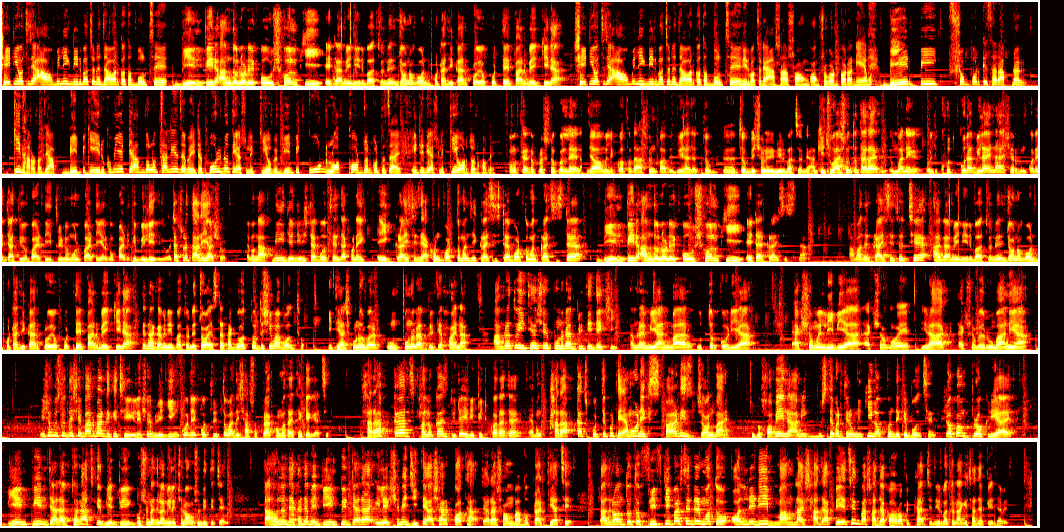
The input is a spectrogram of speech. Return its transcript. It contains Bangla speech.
সেটি হচ্ছে যে আওয়ামী লীগ নির্বাচনে যাওয়ার কথা বলছে বিএনপির আন্দোলনের কৌশল কি? আগামী নির্বাচনে জনগণ ভোটাধিকার প্রয়োগ করতে পারবে কিনা? সেটি হচ্ছে যে আওয়ামী লীগ নির্বাচনে যাওয়ার কথা বলছে। নির্বাচনে আসা অংশগ্রহণ করা নিয়ে বিএনপি সম্পর্কে স্যার আপনার কি ধারণা যে বিএনপি কি এরকমই একটি আন্দোলন চালিয়ে যাবে? এটার পরিণতি আসলে কি হবে? বিএনপি কোন লক্ষ্য অর্জন করতে চায়? এটি দিয়ে আসলে কি অর্জন হবে? একটা প্রশ্ন করলেন, যে আওয়ামী লীগ কতটা আসন পাবে দুই হাজার চব্বিশ সনের নির্বাচনে? কিছু আসন তো তারা মানে ওই যে খুদকুরা বিলায় না, সেরকম করে জাতীয় পার্টি, তৃণমূল পার্টি, এরকম পার্টিকে বিলিয়ে দিবে। ওটা আসলে তারই আসন। এবং আপনি যে জিনিসটা বলছেন, দেখুন, এই এই ক্রাইসিস এখন, বর্তমান যে ক্রাইসিসটা বর্তমান ক্রাইসিসটা বিএনপির আন্দোলনের কৌশল কি? এটা ক্রাইসিস না। আমাদের ক্রাইসিস হচ্ছে আগামী নির্বাচনে জনগণ ভোটাধিকার প্রয়োগ করতে পারবে কিনা। আগামী নির্বাচনে চয়েসটা থাকবে অত্যন্ত সীমাবদ্ধ। ইতিহাস পুনর্বার, পুনরাবৃত্তি হয় না। আমরা তো ইতিহাসের পুনরাবৃত্তি দেখি। আমরা মিয়ানমার, উত্তর কোরিয়া, একসময় লিবিয়া, একসময় ইরাক, একসময় রোমানিয়া, এই সমস্ত দেশে বারবার দেখেছি ইলেকশন রিগিং করে কর্তৃত্ববাদী শাসকরা ক্ষমতায় থেকে গেছে। খারাপ কাজ, ভালো কাজ দুইটাই রিপিট করা যায় এবং খারাপ কাজ করতে করতে এমন এক্সপার্টিস জন্মায় শুধু হবেই না, আমি বুঝতে পারছি না উনি কি লক্ষণ দেখে বলছেন। এরকম প্রক্রিয়ায় বিএনপির যারা, ধরেন আজকে বিএনপি ঘোষণা দিলাম ইলেকশনে অংশ নিতে চাই। তাহলে দেখা যাবে বিএনপির যারা ইলেকশনে জিতে আসার কথা, যারা সম্ভাব্য প্রার্থী আছে, তাদের অন্তত ফিফটি পার্সেন্টের মতো অলরেডি মামলায় সাজা পেয়েছেন বা সাজা পাওয়ার অপেক্ষা আছে। নির্বাচন আগে সাজা পেয়ে যাবেন।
